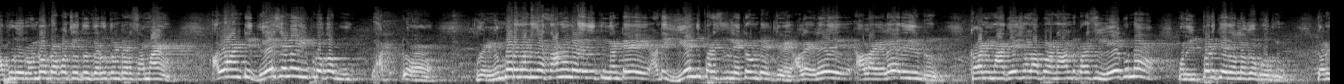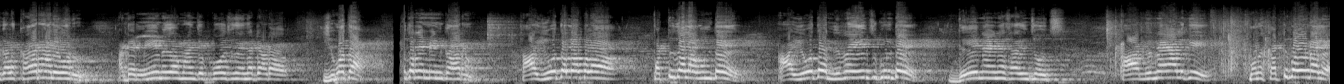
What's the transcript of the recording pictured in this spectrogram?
అప్పుడు రెండో ప్రపంచ యుద్ధం జరుగుతుంటారు సమయం. అలాంటి దేశమే ఇప్పుడు ఒక ఒక నెంబర్ వన్గా స్థానంలో ఎదుగుతుందంటే అంటే ఏంటి పరిస్థితులు ఎక్కడ ఉంటాయి? అలా ఎలా అలా ఎలా ఎదిగిండ్రు? కానీ మా దేశంలో అప్పుడు అలాంటి పరిస్థితి లేకుండా మనం ఇప్పటికే వెళ్ళకపోతున్నాం దానికి గల కారణాలు ఎవరు? అంటే మెయిన్గా మనం చెప్పుకోవాల్సింది ఏంటంటే ఆడ యువత. యువతనే మెయిన్ కారణం. ఆ యువత లోపల పట్టుదల ఉంటే ఆ యువత నిర్ణయించుకుంటే దేనైనా సాధించవచ్చు. ఆ నిర్ణయాలకి మనం కట్టుబడి ఉండాలి.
